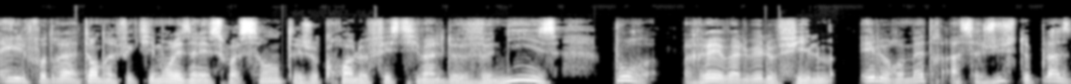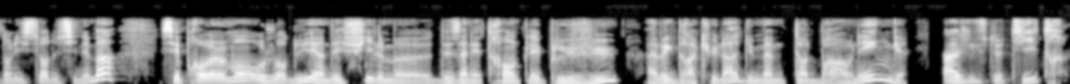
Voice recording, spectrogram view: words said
Et il faudrait attendre effectivement les années 60 et je crois le festival de Venise pour réévaluer le film et le remettre à sa juste place dans l'histoire du cinéma. C'est probablement aujourd'hui un des films euh, des années 30 les plus vus, avec Dracula du même Todd Browning, à juste titre,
